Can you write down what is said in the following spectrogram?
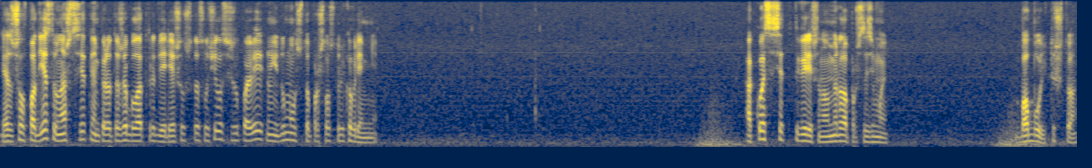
Я зашел в подъезд, и у нашей соседки на первом этаже была открыта дверь. Я решил, что случилось, решил поверить, но не думал, что прошло столько времени. А какой сосед ты говоришь? Она умерла прошлой зимой. Бабуль, ты что?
